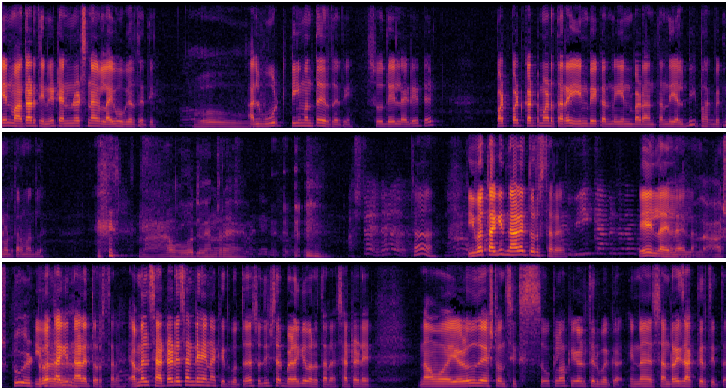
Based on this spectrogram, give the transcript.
ಏನು ಮಾತಾಡ್ತೀನಿ ಟೆನ್ ಮಿನಿಟ್ಸ್ನಾಗ ಲೈವ್ ಹೋಗಿರ್ತೈತಿ. ಅಲ್ಲಿ ಊಟ ಟೀಮ್ ಅಂತ ಇರ್ತೈತಿ. ಸೊ ದೇ ಎಡಿಟ್ ಇಟ್ ಪಟ್ ಪಟ್ ಕಟ್ ಮಾಡ್ತಾರೆ ಏನು ಬೇಕಾದ್ ಏನು ಬೇಡ ಅಂತಂದು ಎಲ್ಲಿ ಬೀಪ್ ಹಾಕ್ಬೇಕು ನೋಡ್ತಾರೆ ಮೊದಲು. ನಾವು ಹೋದ್ವಿ ಅಂದ್ರೆ ಹಾಂ. ಇವತ್ತಾಗಿದ್ದು ನಾಳೆ ತೋರಿಸ್ತಾರೆ. ಏ ಇಲ್ಲ ಇಲ್ಲ ಇಲ್ಲ. ಅಷ್ಟು ಇವತ್ತಾಗಿದ್ದು ನಾಳೆ ತೋರಿಸ್ತಾರೆ. ಆಮೇಲೆ ಸ್ಯಾಟರ್ಡೆ ಸಂಡೇ ಏನಾಕಿದ್ ಗೊತ್ತಾ? ಸುದೀಪ್ ಸರ್ ಬೆಳಗ್ಗೆ ಬರ್ತಾರೆ ಸ್ಯಾಟರ್ಡೆ ನಾವು ಹೇಳೋದು ಎಷ್ಟೊಂದು ಸಿಕ್ಸ್ ಓ ಕ್ಲಾಕ್ ಹೇಳ್ತಿರ್ಬೇಕು. ಇನ್ನು ಸನ್ರೈಸ್ ಆಗ್ತಿರ್ತಿತ್ತು.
